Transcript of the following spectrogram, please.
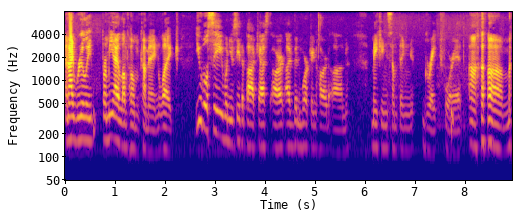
And I really, for me, I love Homecoming. Like you will see when you see the podcast art, I've been working hard on making something great for it. Um,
